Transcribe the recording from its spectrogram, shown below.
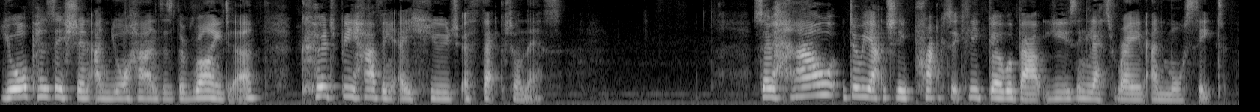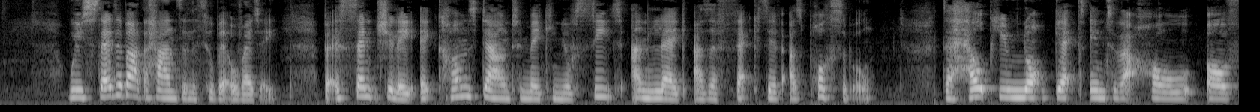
your position and your hands as the rider could be having a huge effect on this. So, how do we actually practically go about using less rein and more seat? We've said about the hands a little bit already, but essentially it comes down to making your seat and leg as effective as possible to help you not get into that hole of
